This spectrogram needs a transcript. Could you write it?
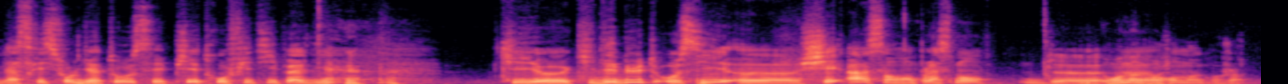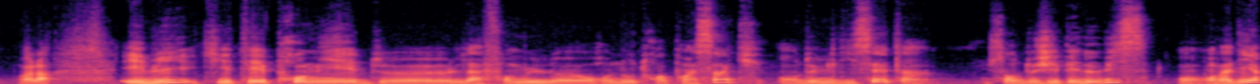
la cerise sur le gâteau, c'est Pietro Fittipaldi, qui, euh, qui débute aussi euh, chez As en remplacement de Romain euh, Grosjean. Romain Grosjean. Voilà. Et lui, qui était premier de la Formule Renault 3.5 en 2017, un- une sorte de GP2 bis, on, on va dire,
